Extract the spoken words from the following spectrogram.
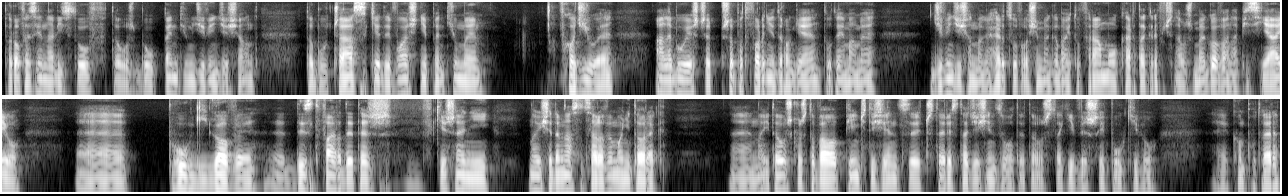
profesjonalistów. To już był Pentium 90. To był czas, kiedy właśnie Pentiumy wchodziły, ale były jeszcze przepotwornie drogie. Tutaj mamy 90 MHz, 8 MB RAMu, karta graficzna już megowa na PCI-u, półgigowy dysk twardy też w kieszeni, no i 17-calowy monitorek. E, No i to już kosztowało 5410 zł. To już z takiej wyższej półki był e, komputer.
